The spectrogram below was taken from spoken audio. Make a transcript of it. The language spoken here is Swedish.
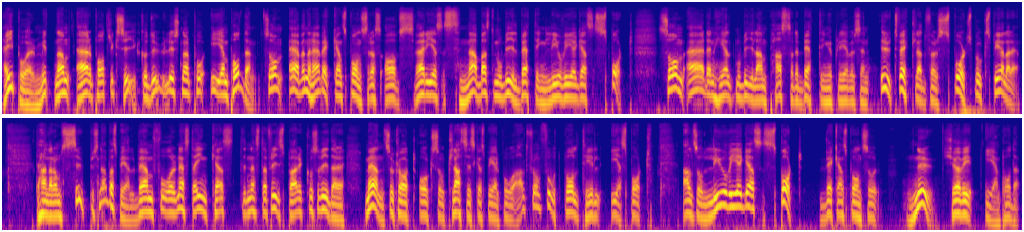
Hej på er, mitt namn är Patrik Syk och du lyssnar på EM-podden som även den här veckan sponsras av Sveriges snabbaste mobilbetting LeoVegas Sport som är den helt mobilanpassade bettingupplevelsen utvecklad för sportsbookspelare. Det handlar om supersnabba spel, vem får nästa inkast, nästa frispark och så vidare. Men såklart också klassiska spel på allt från fotboll till e-sport. Alltså LeoVegas Sport, veckans sponsor. Nu kör vi EM-podden!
